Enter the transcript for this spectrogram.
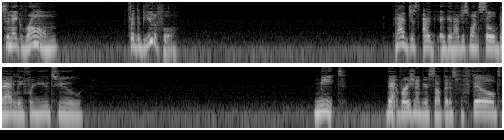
to make room for the beautiful. And I just, I, again, I just want so badly for you to meet that version of yourself that is fulfilled,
